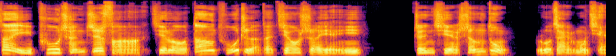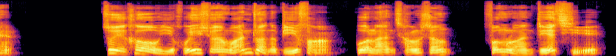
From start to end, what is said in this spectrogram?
再以铺陈之法揭露当涂者的骄奢隐逸，真切生动，如在目前。最后以回旋婉转的笔法，波澜层生，峰峦叠起，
